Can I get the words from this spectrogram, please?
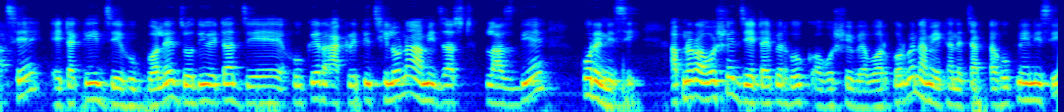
আছে, এটাকেই যে হুক বলে। যদিও এটা যে হুকের আকৃতি ছিল না, আমি জাস্ট প্লাস দিয়ে করে নিছি। আপনারা অবশ্যই যে টাইপের হুক অবশ্যই ব্যবহার করবেন। আমি এখানে চারটা হুক নিয়ে নিছি,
